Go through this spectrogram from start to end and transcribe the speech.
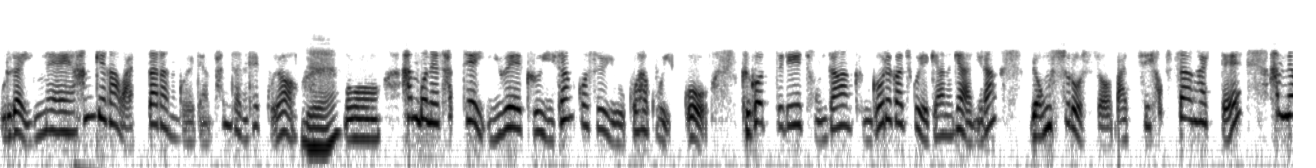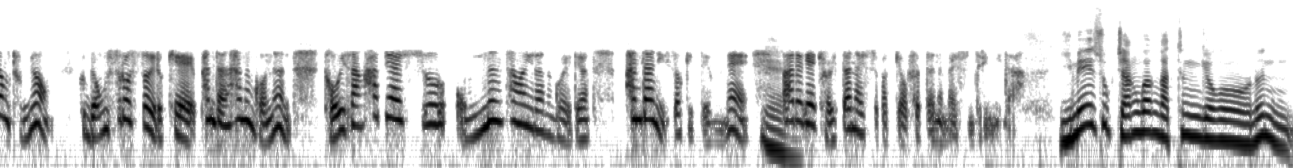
우리가 인내의 한계가 왔다라는 거에 대한 판단을 했고요. 예. 뭐, 한 번의 사태 이외에 그 이상 것을 요구하고 있고, 그것들이 정당한 근거를 가지고 얘기하는 게 아니라 명수로서 마치 협상할 때 한 명, 두 명, 그 명수로서 이렇게 판단하는 거는 더 이상 합의할 수 없는 상황이라는 거에 대한 판단이 있었기 때문에 예. 빠르게 결단할 수밖에 없었다는 말씀드립니다. 임혜숙 장관 같은 경우는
